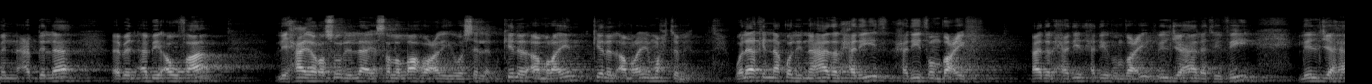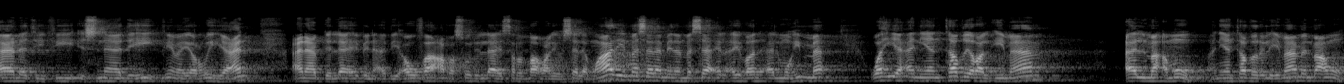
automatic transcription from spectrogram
من عبد الله بن أبي أوفى لحال رسول الله صلى الله عليه وسلم. كلا الأمرين كلا الأمرين محتمل. ولكن نقول إن هذا الحديث حديث ضعيف. هذا الحديث حديث ضعيف للجهالة في للجهالة في إسناده فيما يرويه عن عن عبد الله بن أبي أوفى عن رسول الله صلى الله عليه وسلم. وهذه المسألة من المسائل أيضا المهمة وهي أن ينتظر الإمام المأموم أن ينتظر الإمام المأموم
